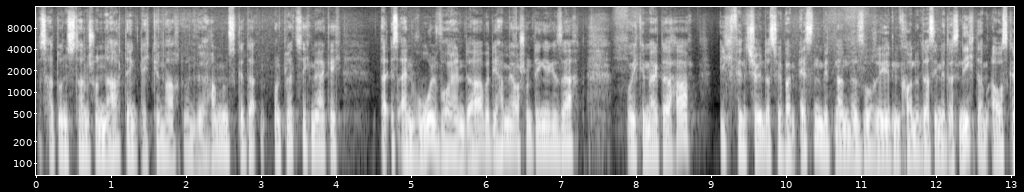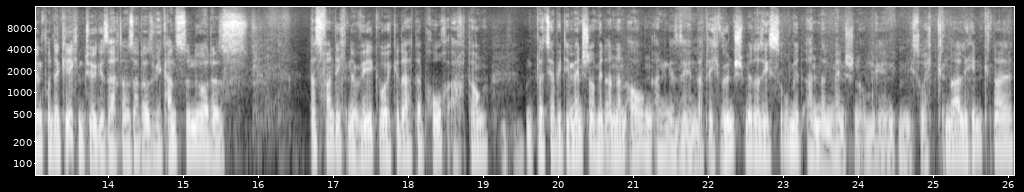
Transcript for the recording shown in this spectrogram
das hat uns dann schon nachdenklich gemacht und wir haben uns gedacht, und plötzlich merke ich, da ist ein Wohlwollen da, aber die haben mir auch schon Dinge gesagt, wo ich gemerkt habe, aha, ich finde es schön, dass wir beim Essen miteinander so reden konnten und dass sie mir das nicht am Ausgang von der Kirchentür gesagt haben. Ich sagte, also wie kannst du nur? Das das fand ich einen Weg, wo ich gedacht habe, Hochachtung. Mhm. Und plötzlich habe ich die Menschen auch mit anderen Augen angesehen. Dachte, ich wünsche mir, dass ich so mit anderen Menschen umgehe. Mhm. Nicht so, ich knall, hinknall,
